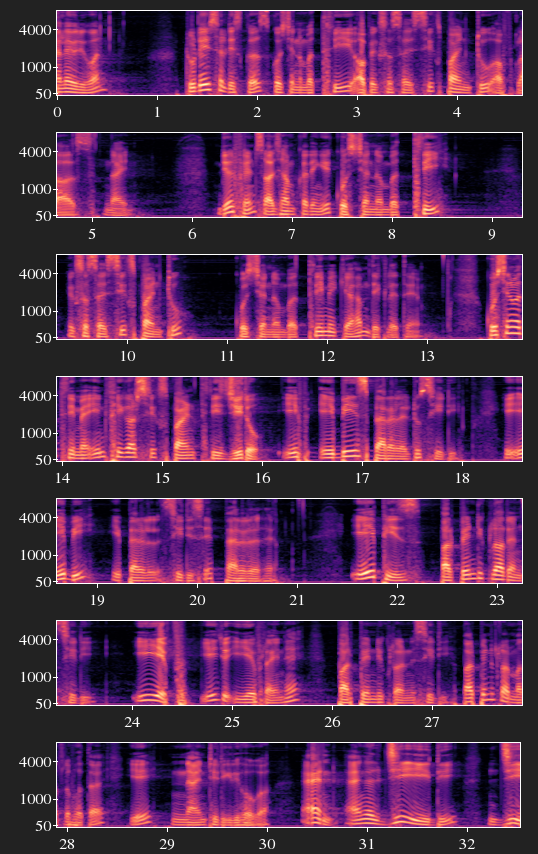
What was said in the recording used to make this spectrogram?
Hello everyone. Today shall discuss question number 3 of exercise 6.2 of class 9. Dear friends, आज हम करेंगे question number 3 exercise 6.2 question number 3 में क्या हम देख लेते हैं? क्वेश्चन नंबर 3 में in figure 6.30 if A B is parallel to C D ये ए बी ये पैरेलल सी डी से पैरेलल है. F is perpendicular and C D E F ये जो ई एफ़ लाइन है perpendicular and C D perpendicular मतलब होता है ये 90 डिग्री होगा। And angle G E D G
